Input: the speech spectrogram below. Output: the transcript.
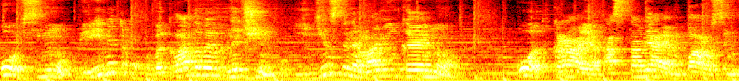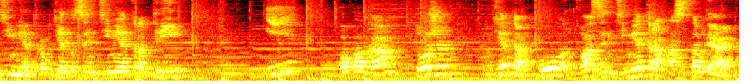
по всему периметру выкладываем начинку. Единственное маленькое но от края оставляем пару сантиметров, где-то сантиметра 3. И по бокам тоже где-то по 2 сантиметра оставляем,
